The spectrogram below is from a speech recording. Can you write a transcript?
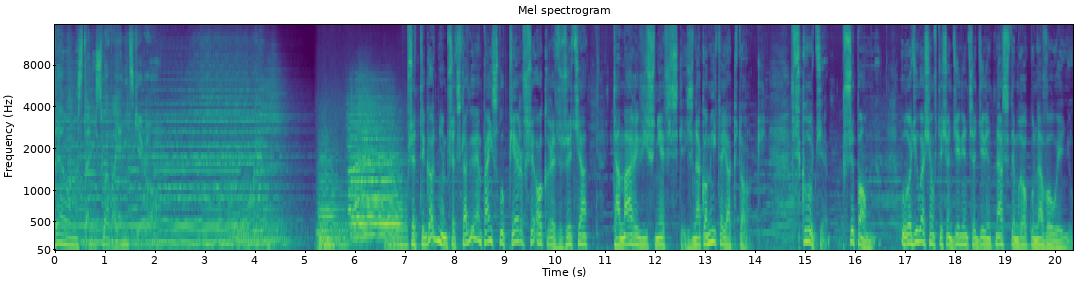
Odeon Stanisława Janickiego. Przed tygodniem przedstawiłem Państwu pierwszy okres życia Tamary Wiszniewskiej, znakomitej aktorki. W skrócie, przypomnę, Urodziła się w 1919 roku na Wołyniu.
